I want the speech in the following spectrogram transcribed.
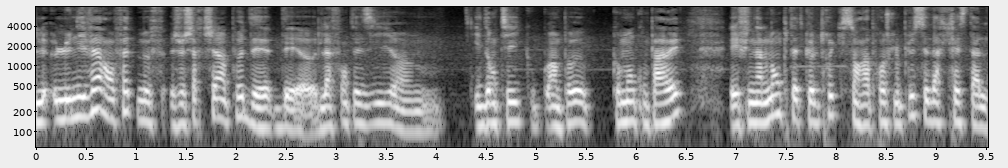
euh, l'univers en fait me f- je cherchais un peu des, des, euh, de la fantaisie euh, identique ou un peu comment comparer et finalement peut-être que le truc qui s'en rapproche le plus c'est Dark Crystal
